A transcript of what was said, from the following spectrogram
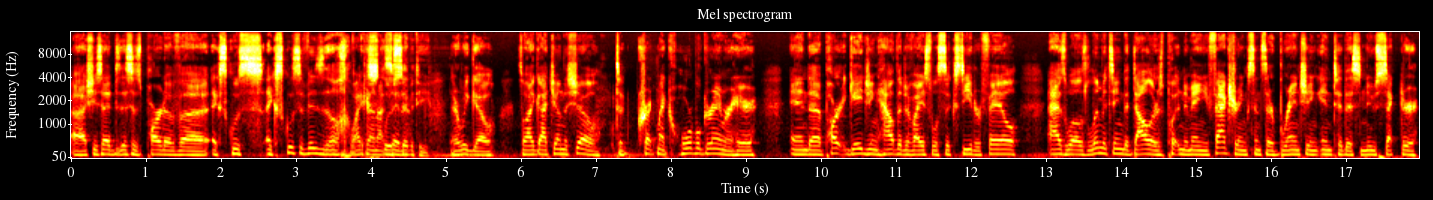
Uh, she said this is part of uh, exclus- exclusiviz. Ugh, why can I not say that? Exclusivity. There we go. So I got you on the show to correct my horrible grammar here, and uh, part gauging how the device will succeed or fail, as well as limiting the dollars put into manufacturing since they're branching into this new sector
